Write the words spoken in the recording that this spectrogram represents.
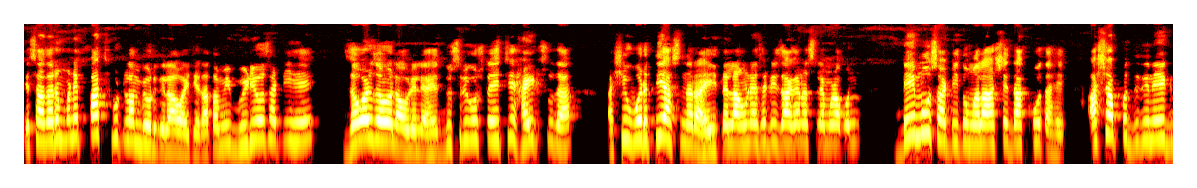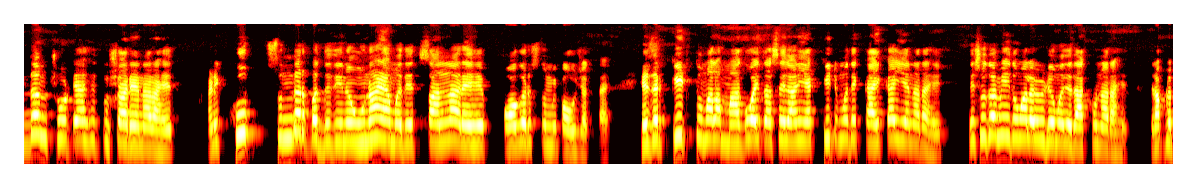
ते साधारणपणे पाच फूट लांबीवरती लावायचे आहेत. आता मी व्हिडिओसाठी हे जवळ जवळ लावलेले आहेत. दुसरी गोष्ट ह्याची हाईट सुद्धा अशी वरती असणार आहे. इथं लावण्यासाठी जागा नसल्यामुळे आपण डेमोसाठी तुम्हाला असे दाखवत आहे. अशा पद्धतीने एकदम छोटे असे तुषार येणार आहेत. आणि खूप सुंदर पद्धतीने उन्हाळ्यामध्ये चालणारे हे फॉगर्स तुम्ही पाहू शकताय. हे जर किट तुम्हाला मागवायचं असेल आणि या किटमध्ये काय काय येणार आहे ते सुद्धा मी तुम्हाला व्हिडिओमध्ये दाखवणार आहे. तर आपलं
